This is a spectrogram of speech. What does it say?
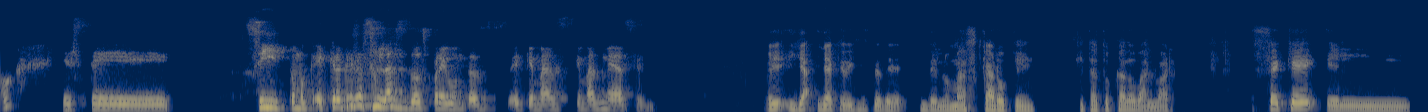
¿no? Este, sí, como que creo que esas son las dos preguntas eh, que más, que más me hacen. y ya, ya que dijiste de, de lo más caro que, que te ha tocado evaluar, sé que el,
